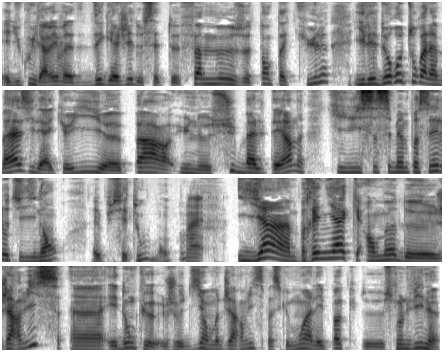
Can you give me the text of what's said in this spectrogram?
et du coup, il arrive à se dégager de cette fameuse tentacule. Il est de retour à la base. Il est accueilli euh, par une subalterne qui dit ça s'est bien passé. L'autre il dit non. Et puis c'est tout. Bon. Ouais. Il y a un Brainiac en mode euh, Jarvis, euh, et donc euh, je dis en mode Jarvis parce que moi à l'époque de Smallville,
